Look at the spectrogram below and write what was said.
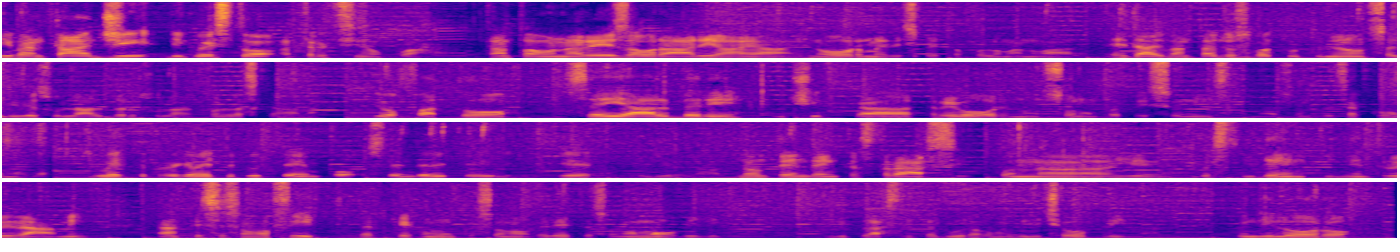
i vantaggi di questo attrezzino qua. Tanto ha una resa oraria enorme rispetto a quello manuale ed ha il vantaggio soprattutto di non salire sull'albero sulla, con la scala. Io ho fatto 6 alberi in circa 3 ore non sono un professionista ma sono presa comoda. Ci mette praticamente più tempo a stendere i peli che a pulire l'albero. Non tende a incastrarsi con uh, questi denti dentro i rami anche se sono fitti perché comunque sono vedete sono mobili di plastica dura come vi dicevo prima. Quindi loro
